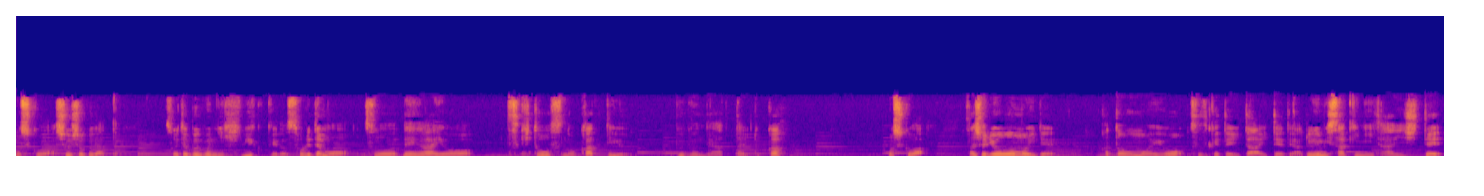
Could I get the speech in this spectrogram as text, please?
もしくは就職であったりそういった部分に響くけどそれでもその恋愛を突き通すのかっていう部分であったりとかもしくは最初両思いで片思いを続けていた相手である美咲に対して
